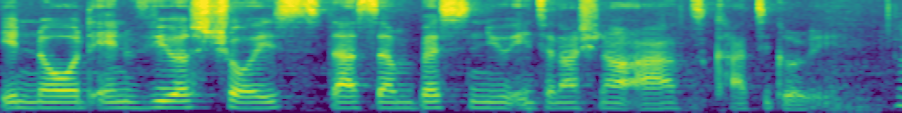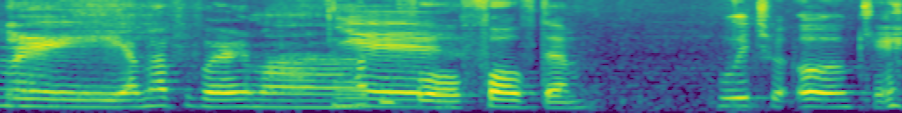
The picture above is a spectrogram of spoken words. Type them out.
a nod in Viewer's Choice, that's um, Best New International Act category. Yay, I'm happy for Rema. Yeah. Happy for four of them. Which one? Oh, okay.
